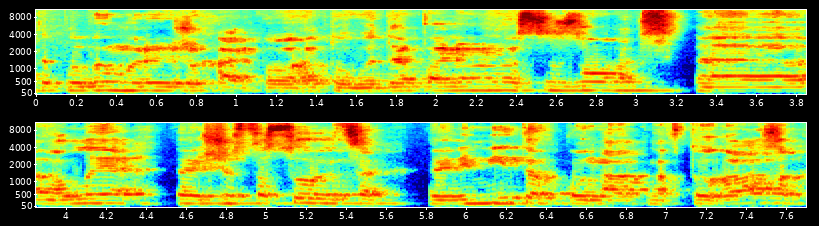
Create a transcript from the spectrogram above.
Теплові мережі Харкова готові до опалювального сезону, Е, але е, що стосується лімітів по НАК Нафтогазу,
